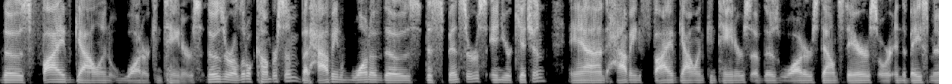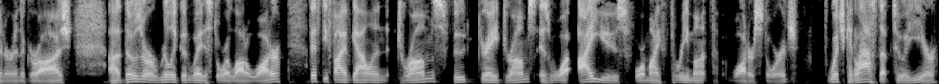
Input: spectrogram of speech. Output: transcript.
those five gallon water containers. Those are a little cumbersome, but having one of those dispensers in your kitchen and having five gallon containers of those waters downstairs or in the basement or in the garage, uh, those are a really good way to store a lot of water. 55 gallon drums, food grade drums, is what I use for my three month water storage, which can last up to a year.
